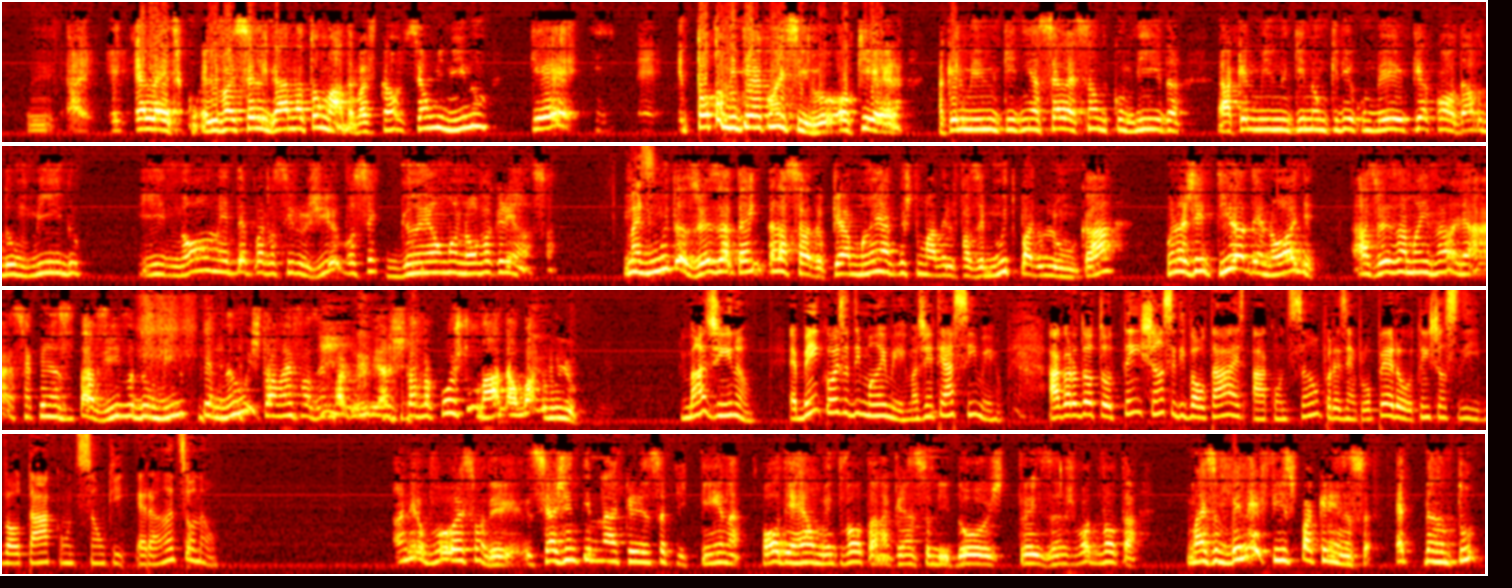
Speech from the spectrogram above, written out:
é, é, elétrico, ele vai ser ligado na tomada, vai ficar ser um menino que é totalmente irreconhecível o que era. Aquele menino que tinha seleção de comida, aquele menino que não queria comer, que acordava dormindo. E normalmente depois da cirurgia você ganha uma nova criança. E Mas... muitas vezes até é engraçado, porque a mãe é acostumada a ele fazer muito barulho roncar. Quando a gente tira a adenoide, às vezes a mãe vai olhar, se a criança está viva, dormindo, porque não está mais fazendo barulho, e ela estava acostumada ao barulho. Imagino. É bem coisa de mãe mesmo. A gente é assim mesmo. Agora, doutor, tem chance de voltar à condição? Por exemplo, operou, tem chance de voltar à condição que era antes ou não? Ana, eu vou responder. Se a gente na criança pequena, pode realmente voltar. Na criança de dois, três anos, pode voltar. Mas o benefício para a criança é tanto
